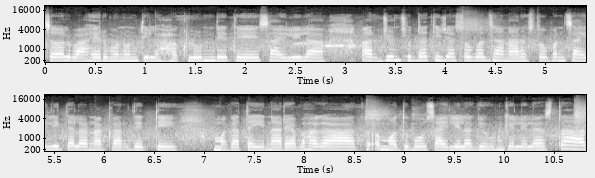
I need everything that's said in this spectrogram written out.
चल बाहेर म्हणून तिला हकलून देते सायलीला. अर्जुनसुद्धा तिच्यासोबत जाणार असतो पण सायली त्याला नकार देते. मग आता येणाऱ्या भागात मधुभाऊ सायलीला घेऊन गेलेले असतात.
